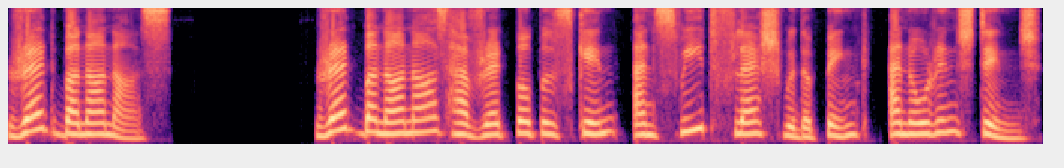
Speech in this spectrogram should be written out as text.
Red bananas. Red bananas have red-purple skin and sweet flesh with a pink and orange tinge.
